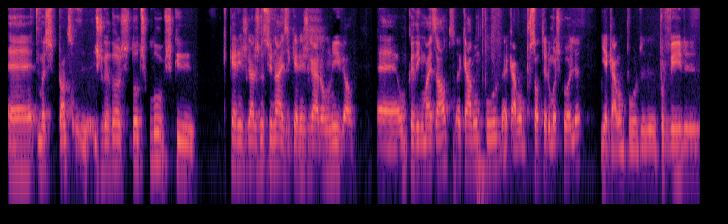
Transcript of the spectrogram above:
Uh, mas pronto, jogadores de outros clubes que, que, querem jogar os nacionais e querem jogar a um nível uh, um bocadinho mais alto acabam por, acabam por só ter uma escolha e acabam por, por vir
